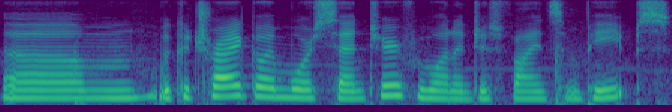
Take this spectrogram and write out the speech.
Um, we could try going more center if we want to just find some peeps.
